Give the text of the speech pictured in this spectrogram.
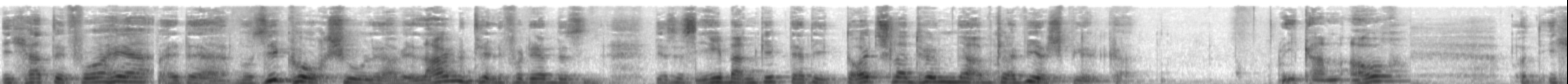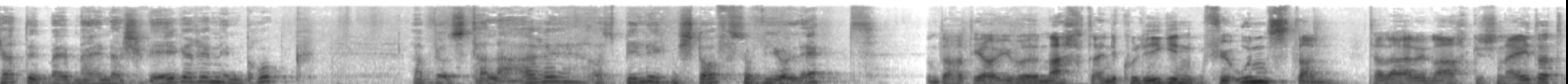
ich hatte vorher bei der Musikhochschule, habe ich lange telefonieren müssen, bis es jemanden gibt, der die Deutschlandhymne am Klavier spielen kann. Die kamen auch und ich hatte bei meiner Schwägerin in Bruck, haben wir uns Talare aus billigem Stoff, so violett. Und da hat ja über Nacht eine Kollegin für uns dann Talare nachgeschneidert.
